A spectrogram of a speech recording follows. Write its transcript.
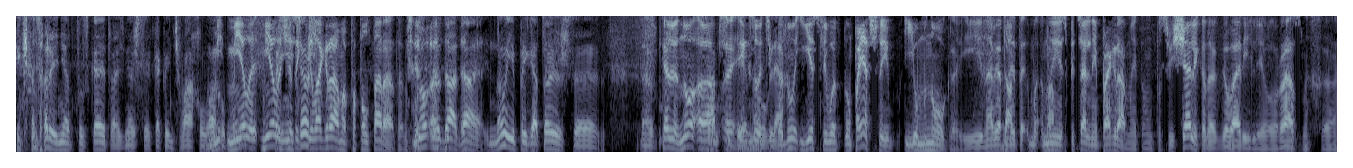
которую не отпускают, возьмешь себе какой-нибудь ваху-ваху. Мелочь это килограмма по полтора там. Ну, э, да, да. Ну, и приготовишься Скажи, но а, экзотика, ну, если вот, ну, понятно, что ее много, и, наверное, да, это, да. мы специальные программы этому посвящали, когда говорили о разных э,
